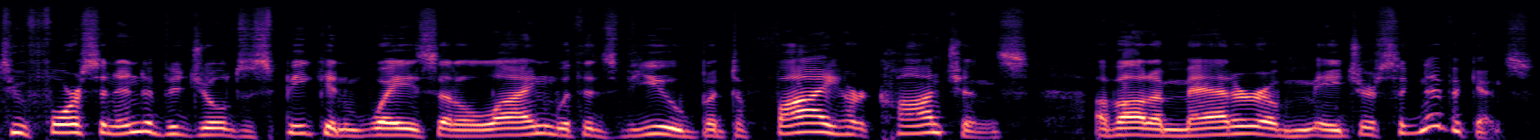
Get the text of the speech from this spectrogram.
to force an individual to speak in ways that align with its view but defy her conscience about a matter of major significance.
